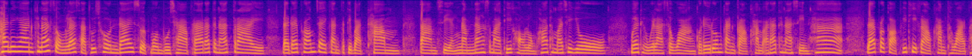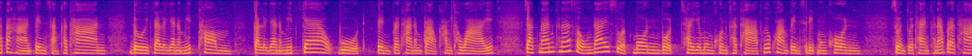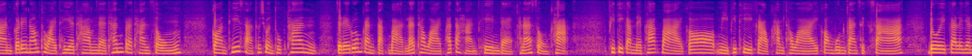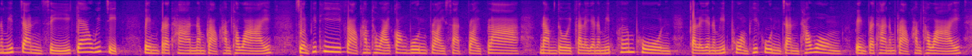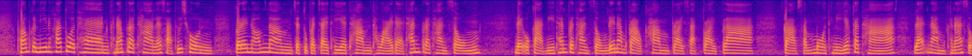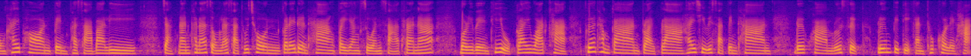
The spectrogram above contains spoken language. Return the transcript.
ภายในงานคณะสงฆ์และสาธุชนได้สวดมนต์บูชาพระรัตนตรัย และได้พร้อมใจการปฏิบัติธรรม ตามเสียงนำนั่งสมาธิของหลวงพ่อธรรมชโย เมื่อถึงเวลาสว่างก็ได้ร่วมกันกล่าวคำอาราธนาศีลห้าและประกอบพิธีกล่าวคำถวายพัตตาหารเป็นสังฆทาน โดยกัลยาณมิตรทอมกัลยาณมิตรแก้วบูดเป็นประธานนำกล่าวคำถวาย จากนั้นคณะสงฆ์ได้สวดมนต์บทชัยมงคลคาถาเพื่อความเป็นสิริมงคล ส่วนตัวแทนคณะประธานก็ได้น้อมถวายทายธรรมแด่ท่านประธานสงฆ์ก่อนที่สาธุชนทุกท่าน จะได้ร่วมกันตักบาตรและถวายพัตตาหารเพลแด่คณะสงฆ์ค่ะ พิธีกรรมในภาคบ่ายก็มีพิธีกล่าวคำถวายกองบุญการศึกษา โดยกาลยานมิตรจันทร์ศรีแก้ววิจิตร เป็นประธานนำกล่าวคำถวาย ส่วนพิธีกล่าวคำถวายกองบุญปล่อยสัตว์ปล่อยปลานำโดยกัลยาณมิตรเพิ่มพูนกัลยาณมิตรพวงพิกุลจันทวงศ์เป็นประธานนำกล่าวคำถวาย พร้อมกันนี้นะคะ ตัวแทนคณะประธานและสาธุชน ก็ได้น้อมนำจตุปัจจัยทยธรรมถวายแด่ท่านประธานสงฆ์ในโอกาสนี้ท่านประธานสงฆ์ได้นำกล่าวคำปล่อยสัตว์ปล่อยปลา กล่าวสัมโมทนียกถา และนำคณะสงฆ์ให้พรเป็นภาษาบาลี จากนั้นคณะสงฆ์และสาธุชนก็ได้เดินทางไปยังสวนสาธารณะ บริเวณที่อยู่ใกล้วัดค่ะ เพื่อทำการปล่อยปลาให้ชีวิตสัตว์เป็นทาน ด้วยความรู้สึกปลื้มปิติกันทุกคนเลยค่ะ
